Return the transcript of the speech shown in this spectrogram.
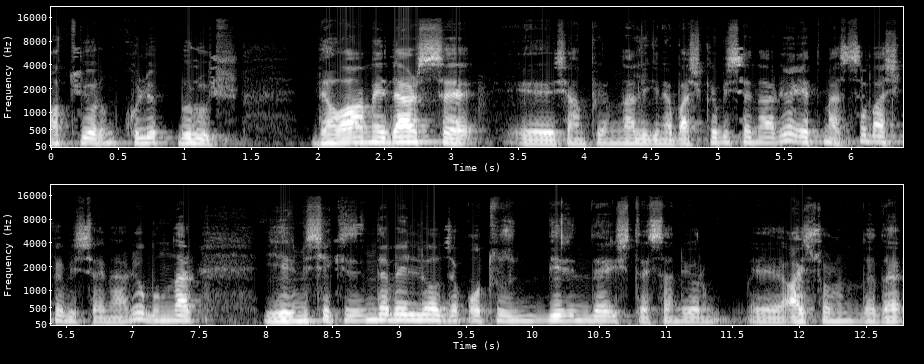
atıyorum kulüp Bruş devam ederse e, Şampiyonlar Ligi'ne başka bir senaryo, etmezse başka bir senaryo. Bunlar 28'inde belli olacak. 31'inde işte sanıyorum e, ay sonunda da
